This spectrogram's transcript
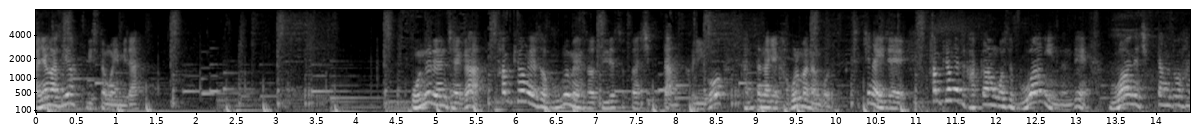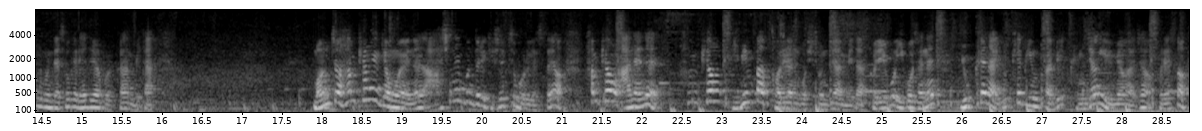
안녕하세요 미스터 모입니다. 오늘은 제가 한평에서 묵으면서 들렸었던 식당 그리고 간단하게 가볼 만한 곳 특히나 이제 한평에서 가까운 곳에 무안이 있는데 무안의 식당도 한 군데 소개를 해드려 볼까 합니다 먼저 한평의 경우에는 아시는 분들이 계실지 모르겠어요. 한평 안에는 한평 비빔밥 거리라는 곳이 존재합니다. 그리고 이곳에는 육회나 육회 비빔밥이 굉장히 유명하죠. 그래서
